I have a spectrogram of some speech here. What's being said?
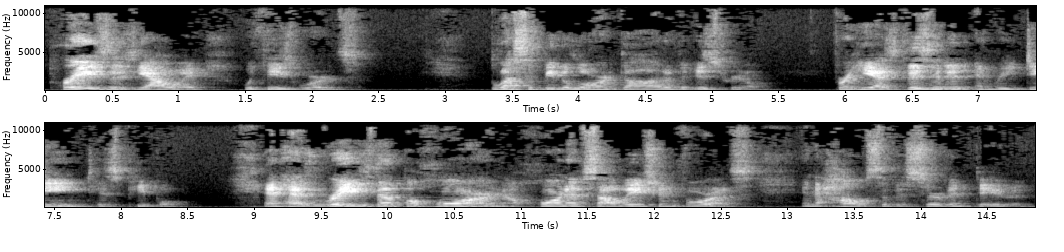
praises Yahweh with these words Blessed be the Lord God of Israel, for he has visited and redeemed his people, and has raised up a horn, a horn of salvation for us, in the house of his servant David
